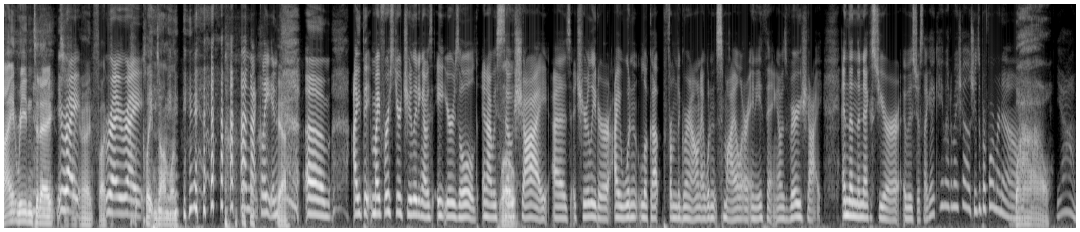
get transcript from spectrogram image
"I ain't reading today." It's Right. Like, All right. Fuck. Right, right. Clayton's on one. Not Clayton. Yeah. Um, I think my first year cheerleading, I was eight years old, and I was Whoa. so shy as a cheerleader. I wouldn't look up from the ground. I wouldn't smile or anything. I was very shy. And then the next year, it was just like I came out of my shell. She's a performer now. Wow. Yeah.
